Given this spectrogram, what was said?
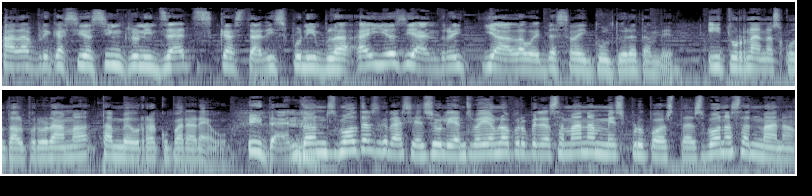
A l'aplicació Sincronitzats, que està disponible a iOS i Android, i a la web de i Cultura també. I tornant a escoltar el programa, també ho recuperareu. I tant. Doncs moltes gràcies, Júlia. Ens veiem la propera setmana amb més propostes. Bona setmana.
